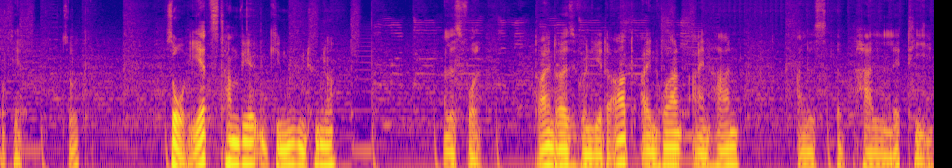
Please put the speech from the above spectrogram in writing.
okay, zurück. So, jetzt haben wir genügend Hühner. Alles voll. 33 von jeder Art. Ein Horn, ein Hahn. Alles Paletti.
